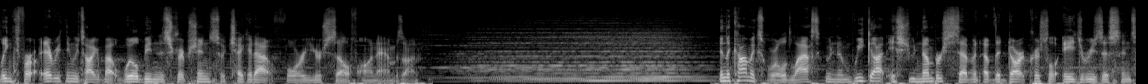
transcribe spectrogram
links for everything we talk about will be in the description, so check it out for yourself on Amazon. In the comics world, last Unum, we got issue number 7 of the Dark Crystal Age of Resistance,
